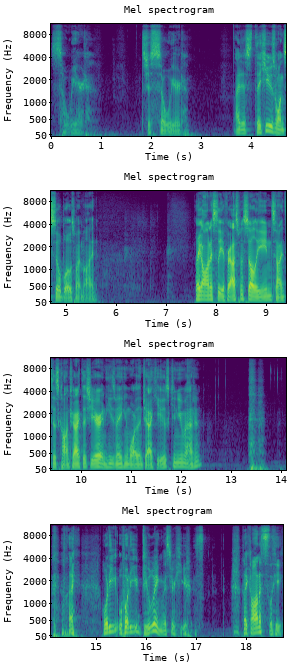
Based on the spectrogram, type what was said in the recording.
So weird. It's just so weird. I just the Hughes one still blows my mind. Like honestly, if Rasmus Dahlin signs his contract this year and he's making more than Jack Hughes, can you imagine? like what are you what are you doing, Mr. Hughes? like honestly,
